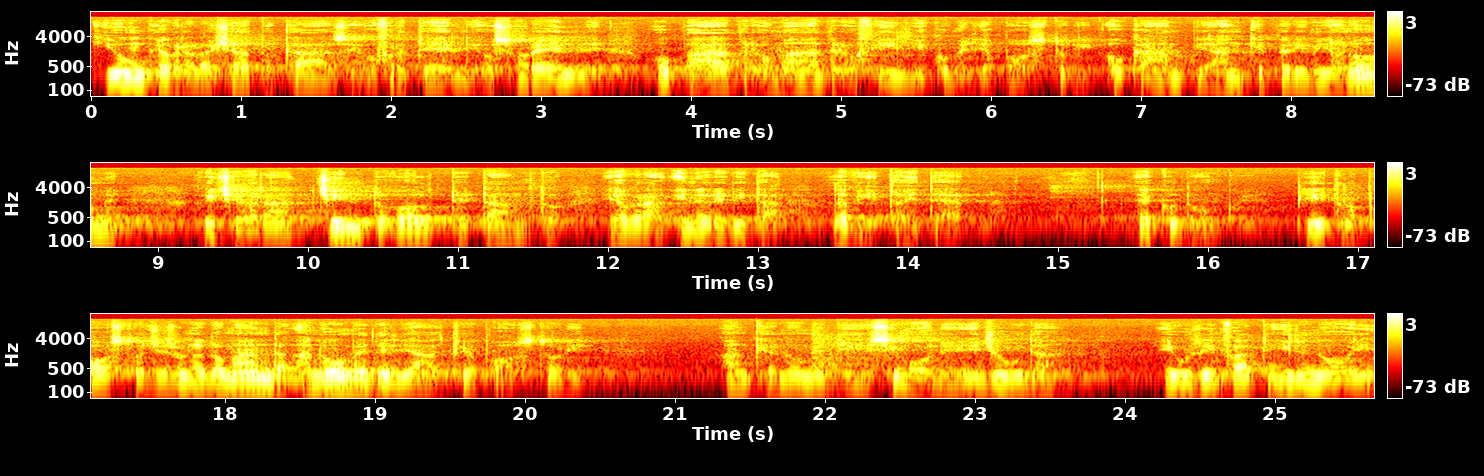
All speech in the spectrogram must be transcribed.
Chiunque avrà lasciato case o fratelli o sorelle o padre o madre o figli come gli apostoli, o campi anche per il mio nome, riceverà cento volte tanto e avrà in eredità la vita eterna. Ecco dunque, Pietro ha posto a Gesù una domanda a nome degli altri apostoli, anche a nome di Simone e Giuda, e usa infatti il noi.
